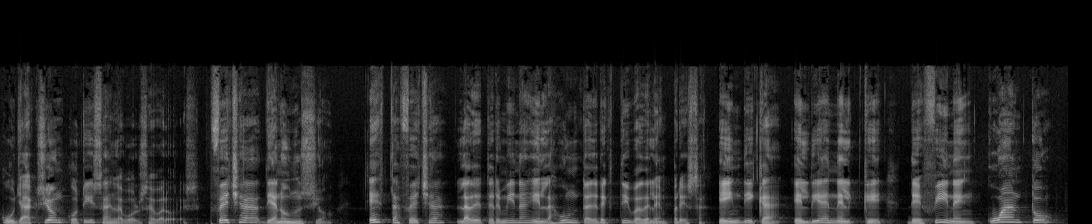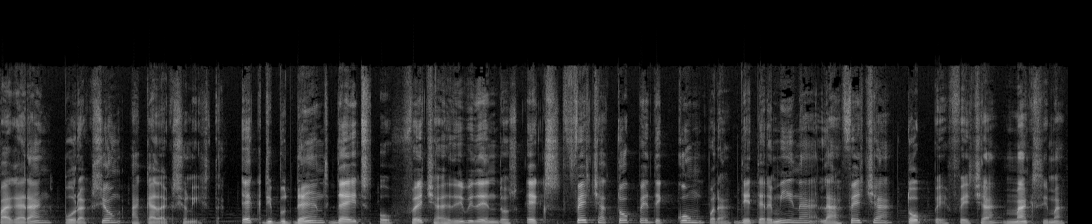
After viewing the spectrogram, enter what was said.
cuya acción cotiza en la bolsa de valores. Fecha de anuncio. Esta fecha la determinan en la junta directiva de la empresa e indica el día en el que definen cuánto pagarán por acción a cada accionista. Ex dividend date o fecha de dividendos ex fecha tope de compra determina la fecha tope, fecha máxima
